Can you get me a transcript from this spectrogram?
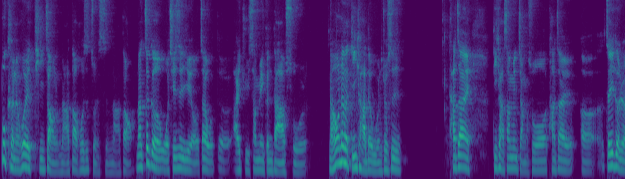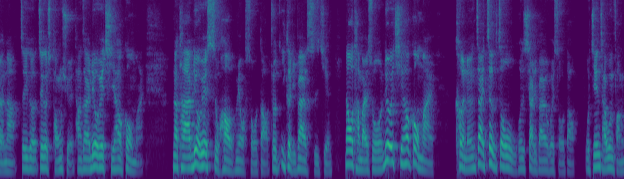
不可能会提早拿到或是准时拿到。那这个我其实也有在我的 IG 上面跟大家说了。然后那个迪卡的文就是他在迪卡上面讲说他在呃这个人啊这个这个同学他在六月七号购买。那他六月十五号没有收到，就一个礼拜的时间。那我坦白说，六月七号购买，可能在这个周五或者下礼拜二会收到。我今天才问房，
